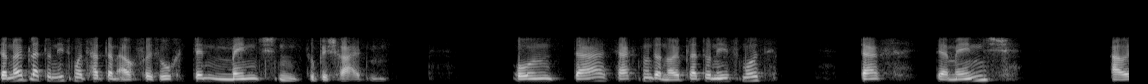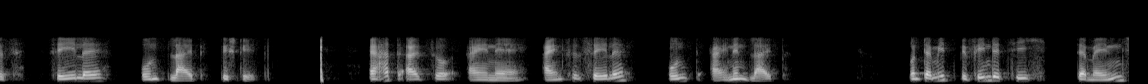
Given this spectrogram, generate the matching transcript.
Der Neuplatonismus hat dann auch versucht, den Menschen zu beschreiben. Und da sagt nun der Neuplatonismus, dass der Mensch aus Seele und Leib besteht. Er hat also eine Einzelseele und einen Leib. Und damit befindet sich der Mensch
